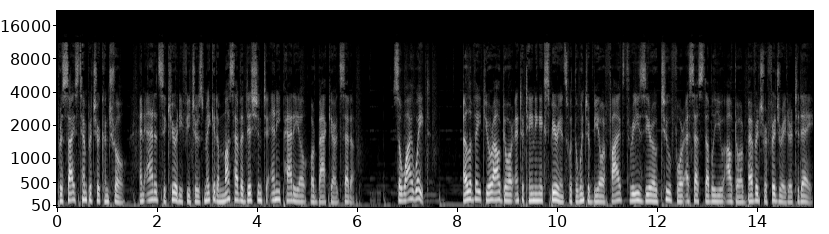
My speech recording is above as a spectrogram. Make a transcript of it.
precise temperature control, and added security features make it a must have addition to any patio or backyard setup. So why wait? Elevate your outdoor entertaining experience with the Whynter BOR 53024 SSW Outdoor Beverage Refrigerator today.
